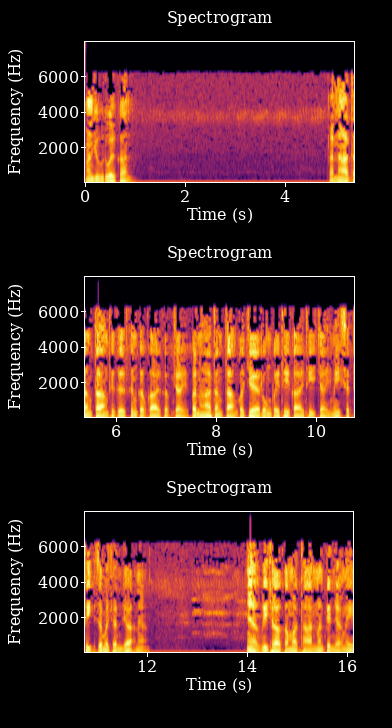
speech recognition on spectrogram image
มันอยู่ด้วยกัน ปัญหาต่างๆ ที่เกิดขึ้นกับกายกับใจ ปัญหาต่างๆ ก็แย่ลงไปที่กายที่ใจมีสติสมัชัญญะเนี่ยเนี่ยวิชากรรมฐานมันเป็นอย่างนี้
